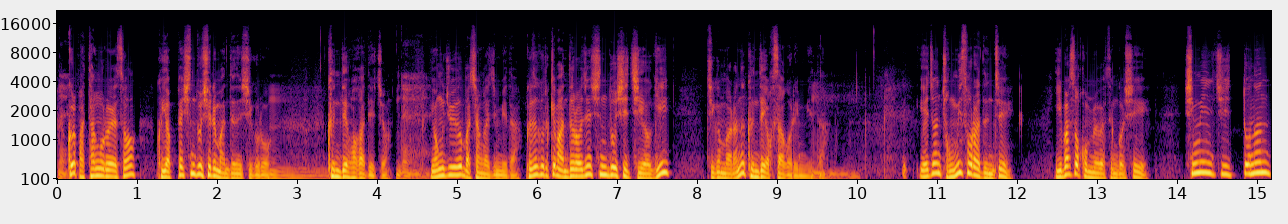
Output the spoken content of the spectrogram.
네. 그걸 바탕으로 해서 그 옆에 신도시를 만드는 식으로 음. 근대화가 되죠. 네. 영주도 마찬가지입니다. 그래서 그렇게 만들어진 신도시 지역이 지금 말하는 근대 역사거리입니다. 음. 예전 정미소라든지 이발소 건물 같은 것이 식민지 또는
